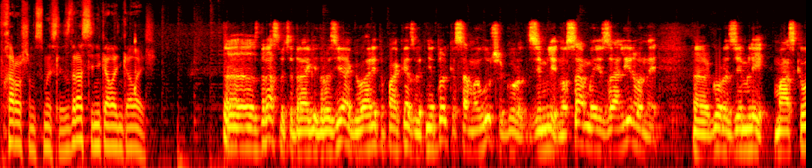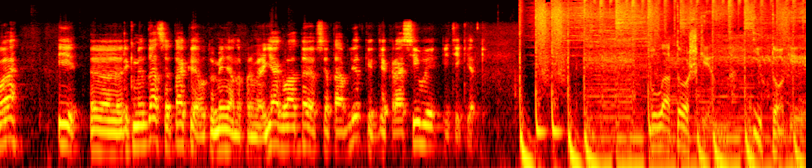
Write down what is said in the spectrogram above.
В хорошем смысле. Здравствуйте, Николай Николаевич. Э, здравствуйте, дорогие друзья. Говорит и показывает не только самый лучший город Земли, но самый изолированный э, город Земли – Москва. И э, рекомендация такая, вот у меня, например, я глотаю все таблетки, где красивые этикетки. Платошкин. Итоги.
